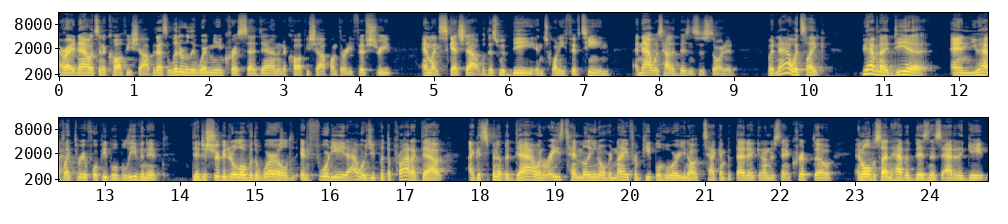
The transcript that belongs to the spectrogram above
all right, now it's in a coffee shop. But that's literally where me and Chris sat down in a coffee shop on 35th Street and like sketched out what this would be in 2015. And that was how the businesses started. But now it's like you have an idea and you have like three or four people who believe in it. They're distributed all over the world. In 48 hours, you put the product out. I could spin up a DAO and raise 10 million overnight from people who are, you know, tech empathetic and understand crypto, and all of a sudden have a business out of the gate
